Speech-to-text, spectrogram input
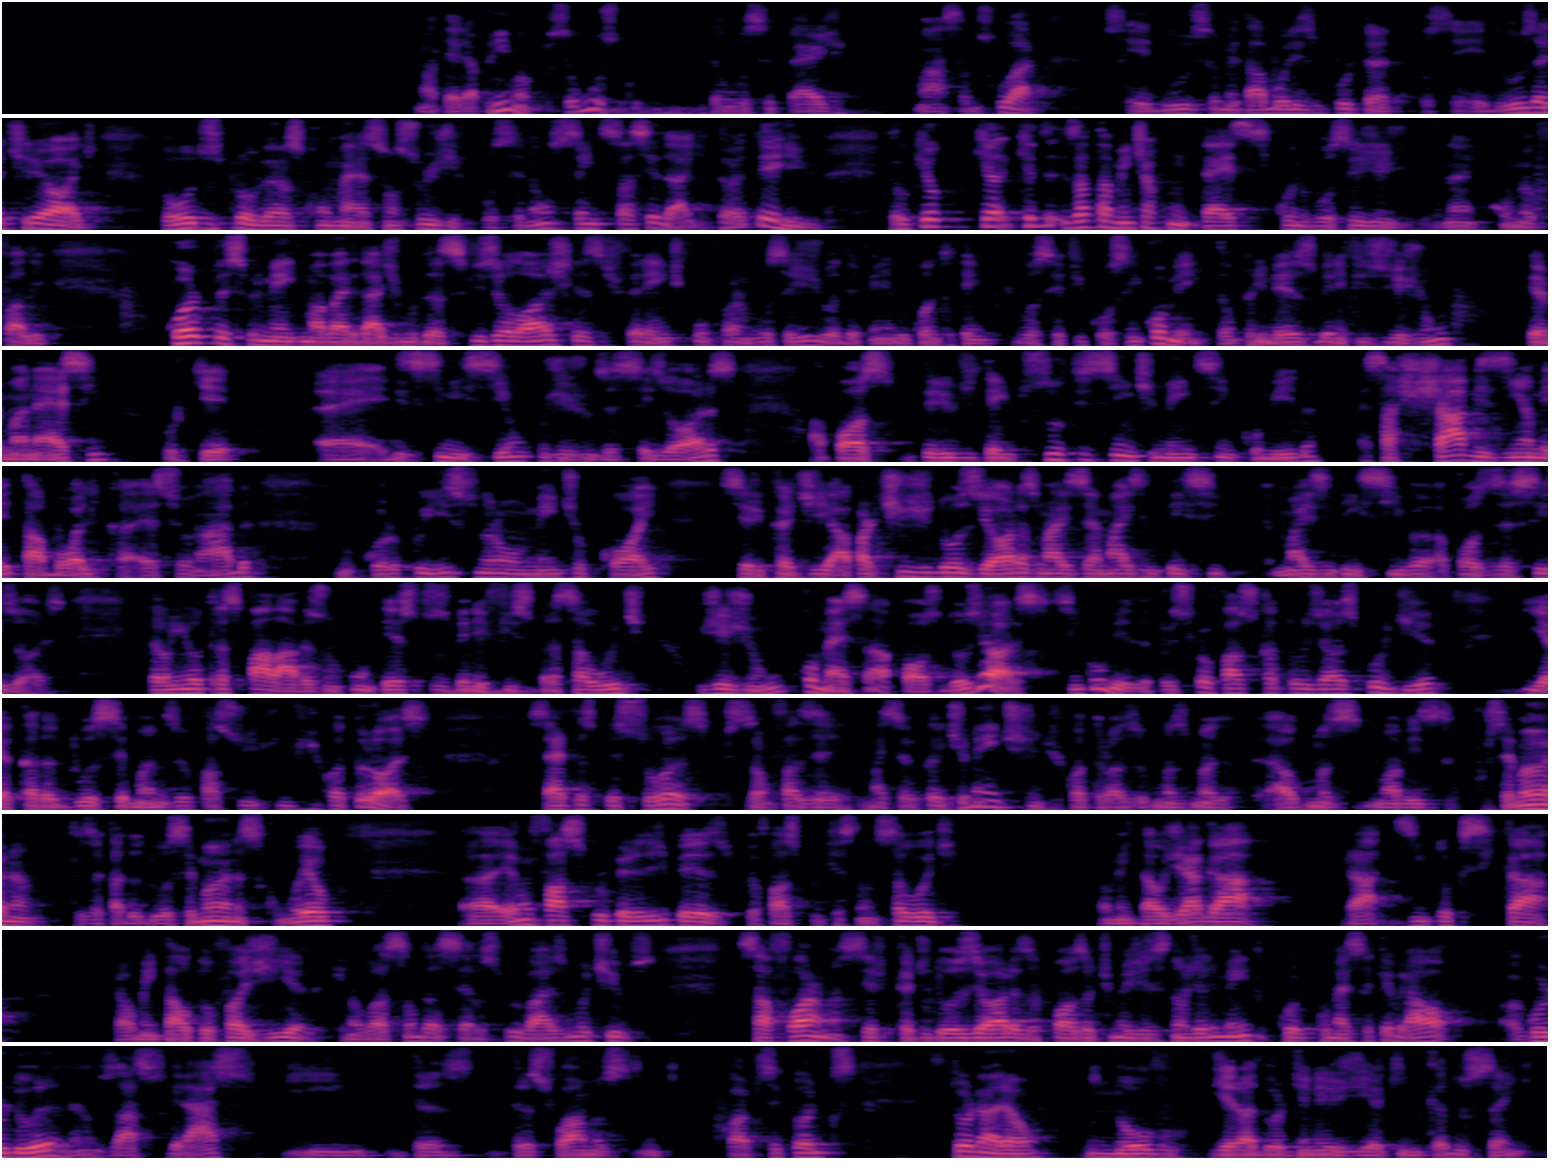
matéria-prima para o seu músculo. Então, você perde massa muscular. Você reduz o seu metabolismo, portanto, você reduz a tireoide. Todos os problemas começam a surgir. Você não sente saciedade. Então, é terrível. Então, o que, que, que exatamente acontece quando você jejua, né? Como eu falei. O corpo experimenta uma variedade de mudanças fisiológicas diferentes conforme você jejua, dependendo do quanto tempo que você ficou sem comer. Então, primeiro, os benefícios do jejum permanecem, porque é, eles se iniciam com jejum de 16 horas, após um período de tempo suficientemente sem comida, essa chavezinha metabólica é acionada no corpo e isso normalmente ocorre cerca de a partir de 12 horas, mas é mais, intensi mais intensiva após 16 horas. Então, em outras palavras, no contexto dos benefícios para a saúde, o jejum começa após 12 horas, sem comida. Por isso que eu faço 14 horas por dia e a cada duas semanas eu faço 24 horas. Certas pessoas precisam fazer mais frequentemente, 24 horas, algumas, algumas uma vez por semana, outras a cada duas semanas, como eu. Uh, eu não faço por perda de peso, eu faço por questão de saúde, para aumentar o GH, para desintoxicar, para aumentar a autofagia, renovação das células, por vários motivos. Dessa forma, cerca de 12 horas após a última ingestão de alimento, o corpo começa a quebrar a gordura, né, os ácidos graxos, e, e trans, transforma-os em corpos cetônicos, se tornarão o novo gerador de energia química do sangue.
